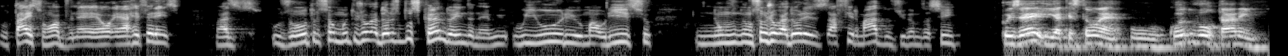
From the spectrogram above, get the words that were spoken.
O Tyson, óbvio, né, é, é a referência mas os outros são muitos jogadores buscando ainda, né? O Yuri, o Maurício, não, não são jogadores afirmados, digamos assim. Pois é, e a questão é, o, quando voltarem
